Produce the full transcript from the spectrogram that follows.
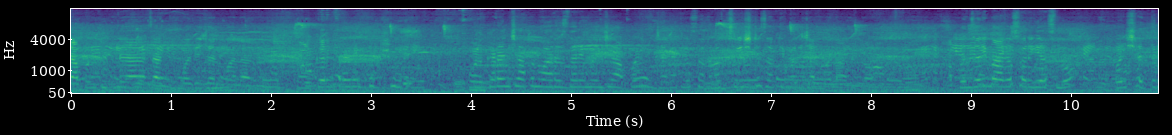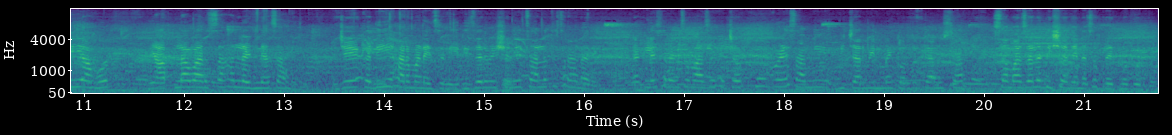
की आपण कुठल्या जातीमध्ये जन्माला आलो होळकर घराणे खूप शूर आहे. होळकरांची आपण वारसदारी म्हणजे आपण जगातल्या सर्वात श्रेष्ठ जातीमध्ये जन्माला आलेलो आहोत. आपण जरी मागासवर्गीय असलो पण क्षत्रिय आहोत आणि आपला वारसा हा लढण्याचा आहे. म्हणजे कधीही हार मानायचं नाही. रिझर्वेशन हे चालतच राहणार आहे. टकले सरांचं माझं ह्याच्यावर खूप वेळेस आम्ही विचार विनिमय करतो. त्यानुसार समाजाला दिशा देण्याचा प्रयत्न करतो.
